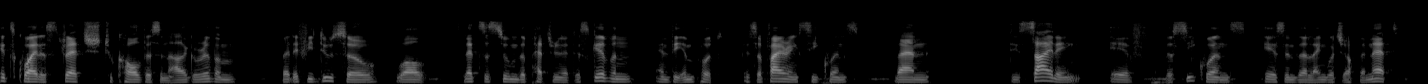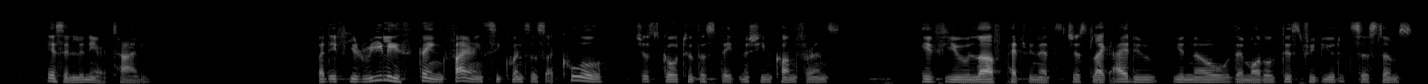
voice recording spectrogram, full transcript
It's quite a stretch to call this an algorithm, but if you do so, well, let's assume the PetriNet is given and the input is a firing sequence, then deciding if the sequence is in the language of a net is in linear time. But if you really think firing sequences are cool, just go to the State Machine conference. If you love PetriNets just like I do, you know they model distributed systems.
